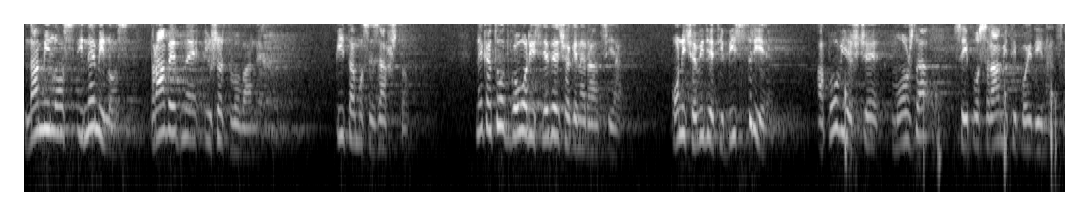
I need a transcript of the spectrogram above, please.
na milost i nemilost, pravedne i žrtvovane. Pitamo se zašto. Neka to odgovori sljedeća generacija. Oni će vidjeti bistrije, a povijest će možda se i posramiti pojedinaca.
